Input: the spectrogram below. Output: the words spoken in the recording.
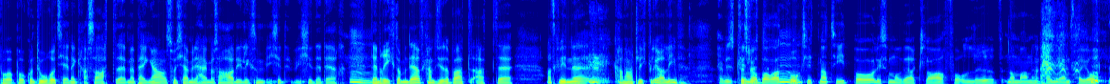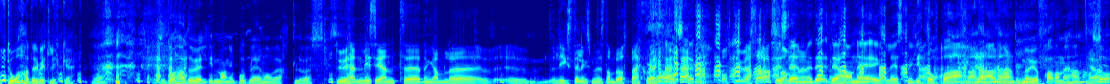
på, på kontoret og tjener grassat eh, med penger, og så kommer de hjem og så har de liksom ikke, ikke det der, den rikdommen Det kan tyde på at, at, eh, at kvinner kan ha et lykkeligere liv. Ja, hvis skulle bare hadde brukt litt mer tid på liksom, å være klar for løv når mannen kommer hjem fra jobb, Da hadde det blitt lykke. ja. så da hadde veldig mange problemer vært løst. Du henviser igjen til den gamle uh, likestillingsministeren Burt Backrack Ja, borte i USA. Det som, stemmer. Det, det han er, jeg har lest meg litt opp på han. Han, han, han hadde mye å fare med, han. altså.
